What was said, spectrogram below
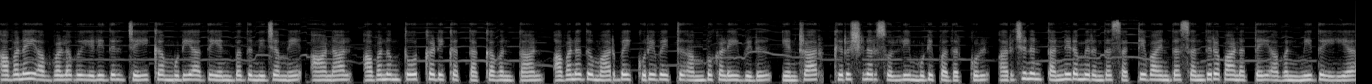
அவனை அவ்வளவு எளிதில் ஜெயிக்க முடியாது என்பது நிஜமே. ஆனால் அவனும் தோற்கடிக்கத்தக்கவன்தான் அவனது மார்பை குறிவைத்து அம்புகளை விடு என்றார் கிருஷ்ணர் சொல்லி முடிப்பதற்குள் அர்ஜுனன் தன்னிடமிருந்த சக்தி வாய்ந்த சந்திரபானத்தை அவன் மீது எய்ய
